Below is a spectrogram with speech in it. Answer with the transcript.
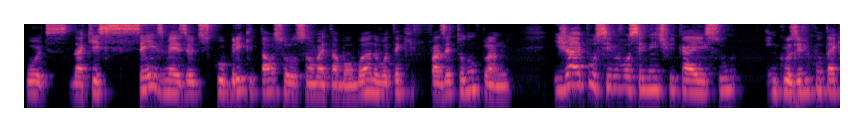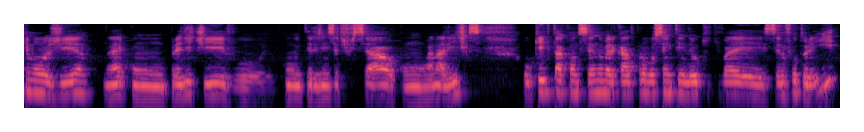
Putz, daqui seis meses eu descobri que tal solução vai estar tá bombando, eu vou ter que fazer todo um plano. E já é possível você identificar isso, inclusive com tecnologia, né, com preditivo, com inteligência artificial, com analytics, o que está acontecendo no mercado para você entender o que, que vai ser no futuro. E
